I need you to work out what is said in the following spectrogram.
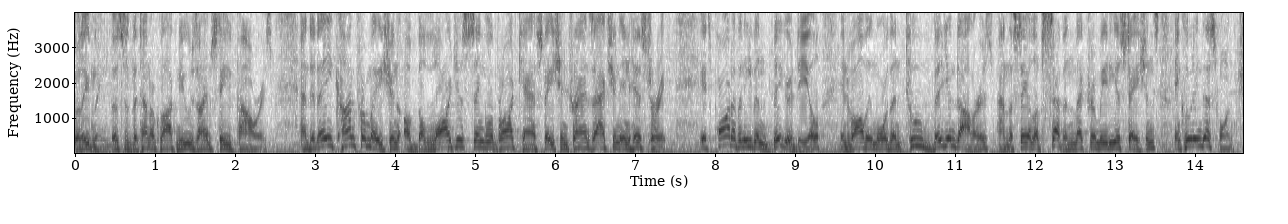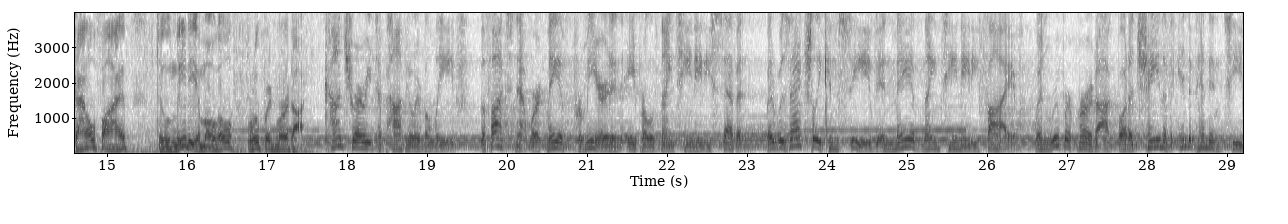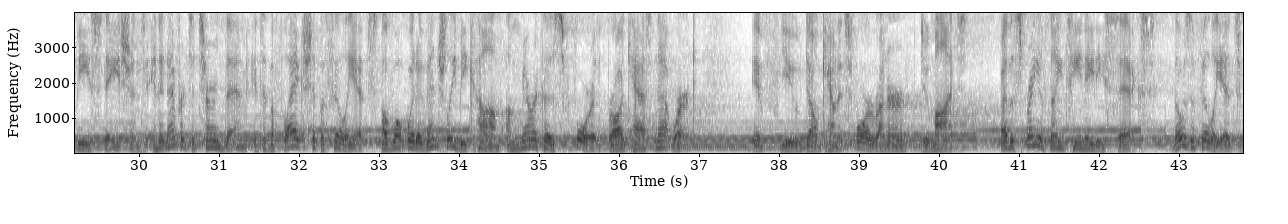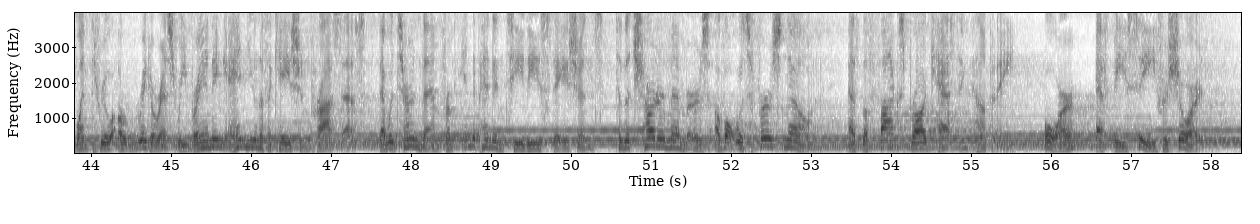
Good evening. This is the 10 o'clock news. I'm Steve Powers. And today, confirmation of the largest single broadcast station transaction in history. It's part of an even bigger deal involving more than $2 billion and the sale of seven Metromedia stations, including this one, Channel 5, to media mogul Rupert Murdoch. Contrary to popular belief, the Fox network may have premiered in April of 1987, but it was actually conceived in May of 1985 when Rupert Murdoch bought a chain of independent TV stations in an effort to turn them into the flagship affiliates of what would eventually become America's fourth broadcast network, if you don't count its forerunner, Dumont. By the spring of 1986, those affiliates went through a rigorous rebranding and unification process that would turn them from independent TV stations to the charter members of what was first known as the Fox Broadcasting Company, or FBC for short.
